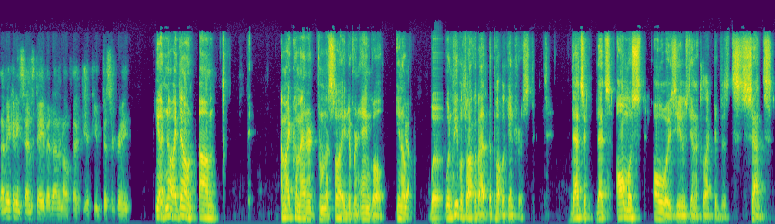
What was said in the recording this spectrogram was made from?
that make any sense, David? I don't know if that, if you disagree. Yeah, no, I don't. Um, I might come at it from a slightly different angle. You know, yeah. when people talk about the public interest, that's a, that's almost always used in a collective sense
